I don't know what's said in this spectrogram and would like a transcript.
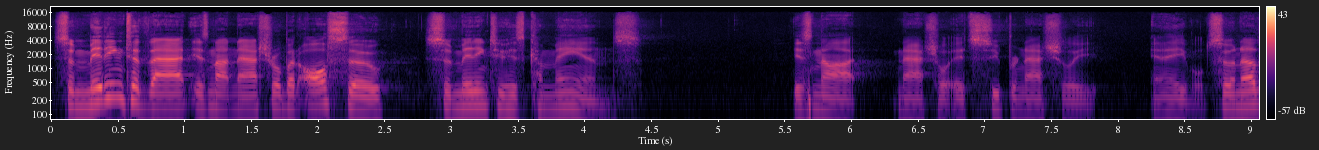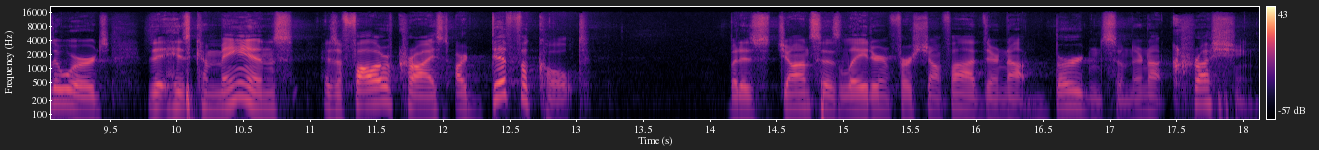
submitting to that is not natural, but also submitting to his commands is not natural, it's supernaturally enabled. So, in other words, that his commands as a follower of Christ are difficult, but as John says later in 1 John 5, they're not burdensome, they're not crushing.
